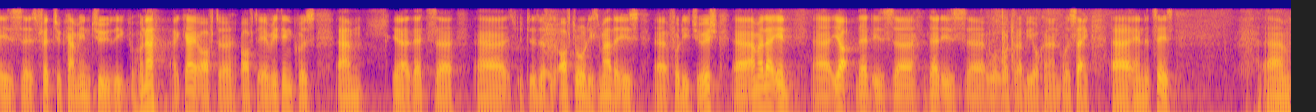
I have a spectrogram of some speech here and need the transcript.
is, is fit to come into the kahuna, okay, after after everything, because. Um, you know, that's, uh, uh, after all, his mother is uh, fully Jewish. Uh, Amala in, uh, yeah, that is, uh, that is what Rabbi Yochanan was saying. and it says, um,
